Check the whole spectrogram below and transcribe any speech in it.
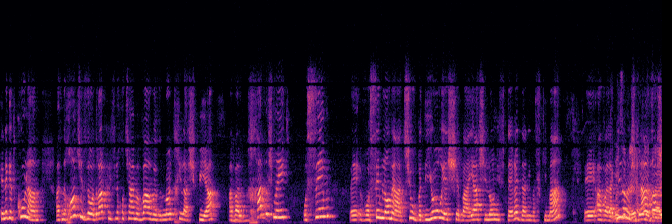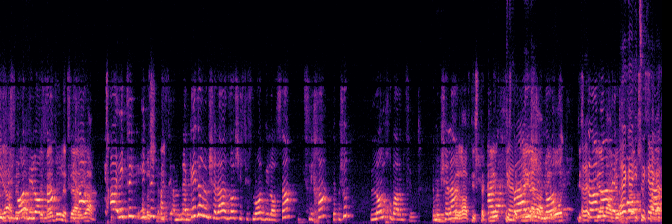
כנגד כולם, אז נכון שזה עוד רק לפני חודשיים עבר וזה לא התחיל להשפיע, אבל חד משמעית עושים אה, ועושים לא מעט. שוב, בדיור יש בעיה שלא נפתרת, זה אני מסכימה, אה, אבל להגיד לממשלה הזו שהיא סיסמאות והיא לא עושה, סליחה, סליחה, איציק, איציק, להגיד לממשלה הזו שהיא סיסמאות והיא לא עושה, סליחה, זה פשוט לא מחובר למציאות. הממשלה... מירב, תסתכלי על האמירות, תסתכלי על האמירות. רגע, איציק, רגע.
